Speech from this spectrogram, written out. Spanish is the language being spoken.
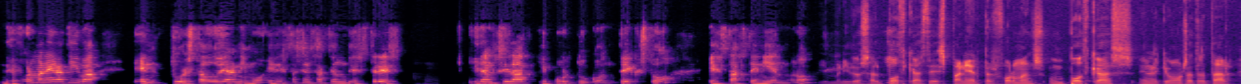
de forma negativa en tu estado de ánimo, en esta sensación de estrés y de ansiedad que por tu contexto estás teniendo, ¿no? Bienvenidos al podcast de Spaniard Performance, un podcast en el que vamos a tratar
